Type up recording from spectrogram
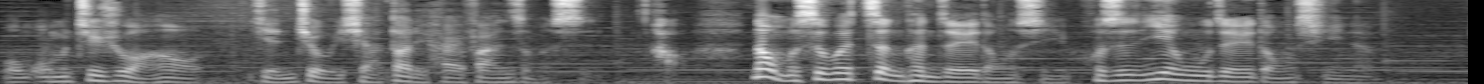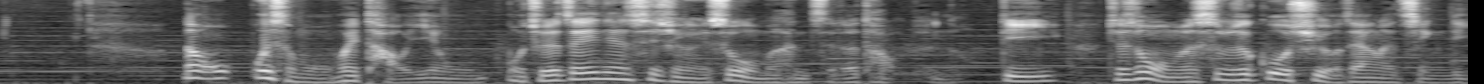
我我们继续往后研究一下，到底还发生什么事。好，那我们是会憎恨这些东西，或是厌恶这些东西呢？那为什么我们会讨厌？我我觉得这一件事情也是我们很值得讨论哦。第一，就是我们是不是过去有这样的经历？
